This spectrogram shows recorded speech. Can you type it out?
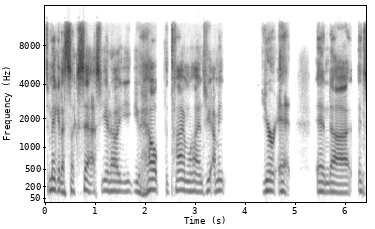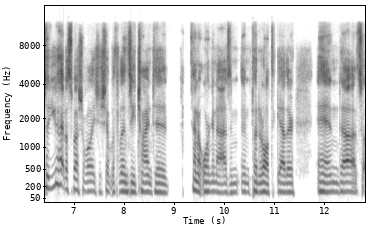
to make it a success you know you you help the timelines you i mean you're it. And uh and so you had a special relationship with lynzie trying to kind of organize and, and put it all together. And uh so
